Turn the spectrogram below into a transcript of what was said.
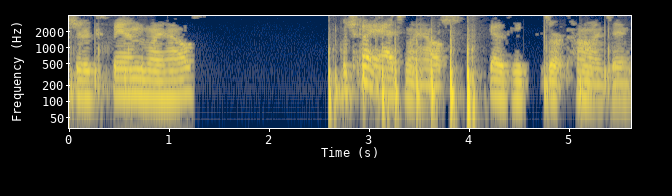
should expand my house? What should I add to my house? You guys need to start commenting.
